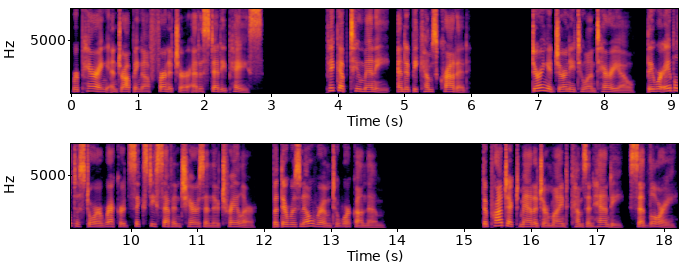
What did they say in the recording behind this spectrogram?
repairing, and dropping off furniture at a steady pace. Pick up too many, and it becomes crowded. During a journey to Ontario, they were able to store a record 67 chairs in their trailer, but there was no room to work on them. The project manager mind comes in handy, said Lori.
